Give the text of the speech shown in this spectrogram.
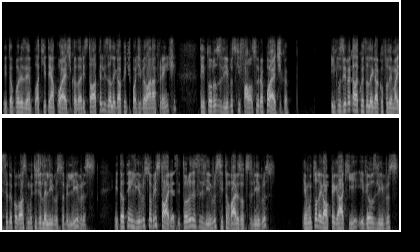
Então, por exemplo, aqui tem a Poética do Aristóteles, é legal que a gente pode ver lá na frente, tem todos os livros que falam sobre a poética. Inclusive, aquela coisa legal que eu falei mais cedo, que eu gosto muito de ler livros sobre livros, então tem livros sobre histórias, e todos esses livros citam vários outros livros, e é muito legal pegar aqui e ver os livros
